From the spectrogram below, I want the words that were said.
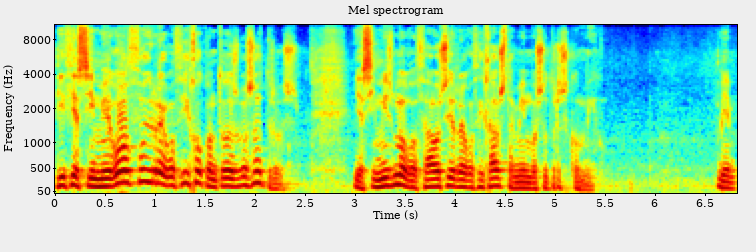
Dice así, me gozo y regocijo con todos vosotros, y asimismo gozaos y regocijaos también vosotros conmigo. Bien,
